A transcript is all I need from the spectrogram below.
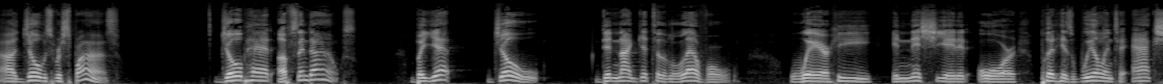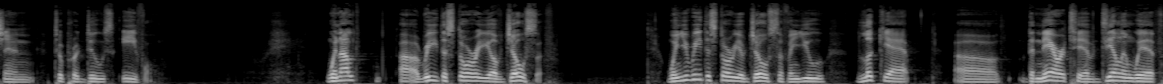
uh, Job's response, Job had ups and downs. But yet, Job did not get to the level where he initiated or put his will into action to produce evil. When I uh, read the story of Joseph, when you read the story of Joseph and you look at uh, the narrative dealing with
